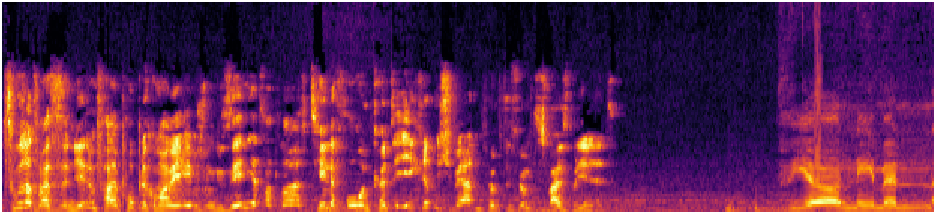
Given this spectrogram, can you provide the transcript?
Zusatz weiß es in jedem Fall. Publikum haben wir eben schon gesehen, jetzt was läuft. Telefon könnte eh kritisch werden. 50-50 weiß ich bei dir nicht. Wir nehmen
